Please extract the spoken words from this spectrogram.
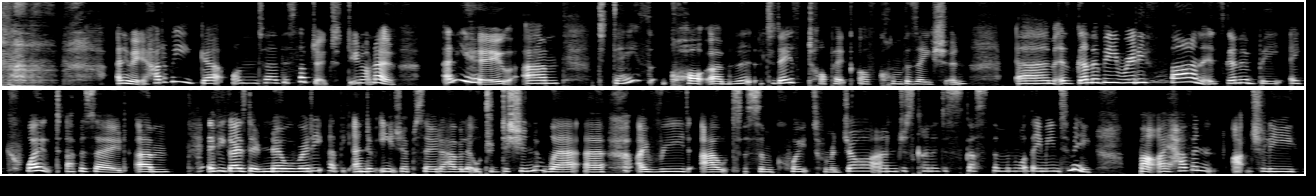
Anyway, how do we get onto this subject? Do you not know? Anywho, um, today's co- uh, today's topic of conversation um is gonna be really fun. It's gonna be a quote episode. Um, if you guys don't know already, at the end of each episode, I have a little tradition where uh, I read out some quotes from a jar and just kind of discuss them and what they mean to me. But I haven't actually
